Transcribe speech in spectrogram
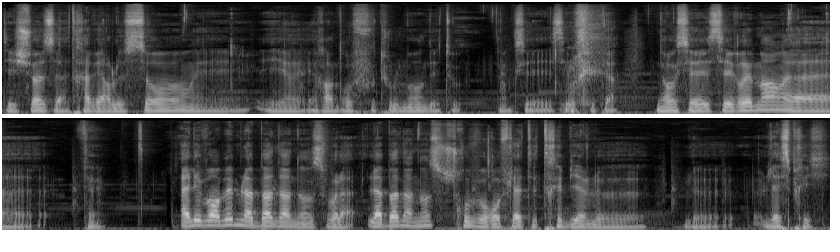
des choses à travers le son et, et, euh, rendre fou tout le monde et tout. Donc, c'est super. Donc, c'est vraiment. euh, allez voir même la bande-annonce. Voilà. La bande-annonce, je trouve, reflète très bien le le- l'esprit.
